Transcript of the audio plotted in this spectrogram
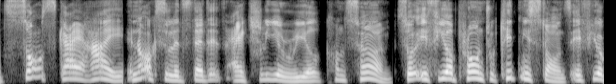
it's so sky high in oxalates that it's actually a real concern. So if you're prone to kidney stones, if you're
